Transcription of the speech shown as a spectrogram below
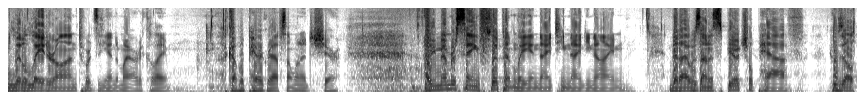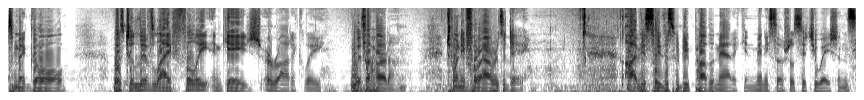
little later on, towards the end of my article, I, a couple paragraphs I wanted to share. I remember saying flippantly in 1999 that I was on a spiritual path whose ultimate goal was to live life fully engaged erotically with a heart on, 24 hours a day. Obviously, this would be problematic in many social situations.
